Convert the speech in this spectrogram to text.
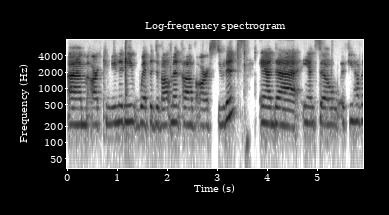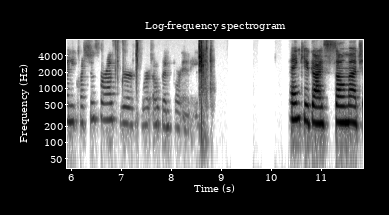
um, our community with the development of our students. And, uh, and so if you have any questions for us, we're, we're open for any. Thank you guys so much.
